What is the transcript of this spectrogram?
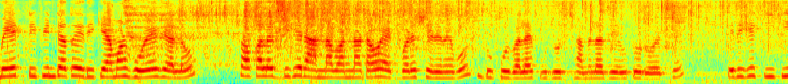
মেয়ের টিফিনটা তো এদিকে আমার হয়ে গেল। সকালের দিকে রান্না বান্নাটাও একবারে সেরে নেব। দুপুরবেলায় পুজোর ঝামেলা যেহেতু রয়েছে। এদিকে কি কি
